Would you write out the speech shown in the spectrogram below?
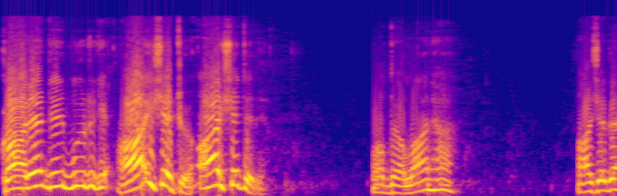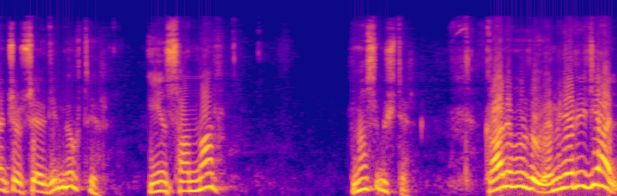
Kale dedi, buyurdu ki Ayşe diyor. Ayşe dedi. Radıyallahu anh'a. Ayşe'den çok sevdiğim yoktur. İnsanlar nasıl bir iştir? Kale buyurdu ve mine rical.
